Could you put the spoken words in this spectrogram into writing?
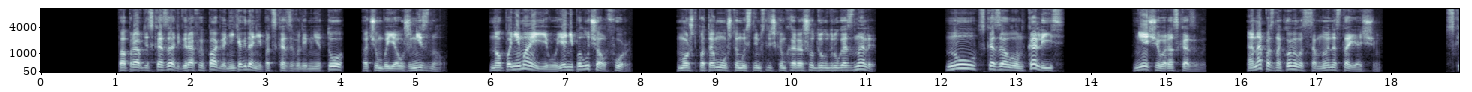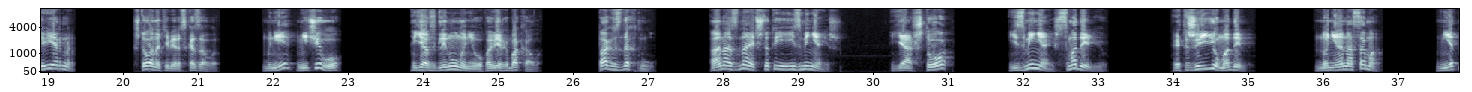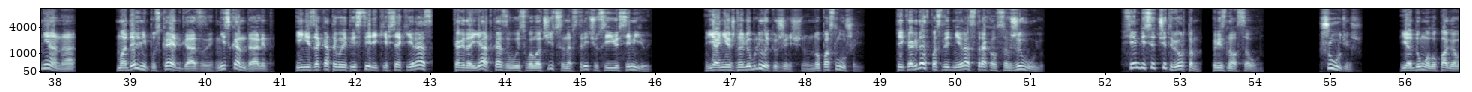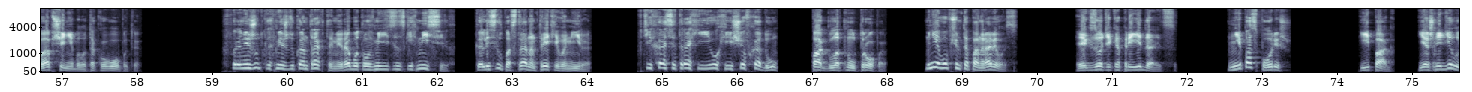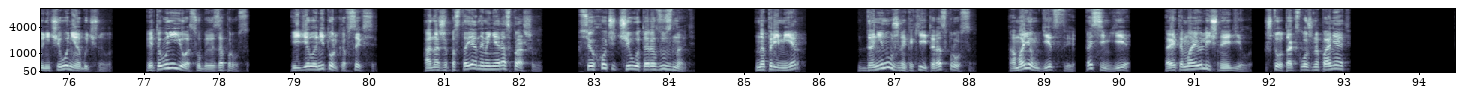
По правде сказать, граф и Пага никогда не подсказывали мне то, о чем бы я уже не знал. Но понимая его, я не получал форы. Может потому, что мы с ним слишком хорошо друг друга знали? Ну, сказал он, колись. Нечего рассказывать. Она познакомилась со мной настоящим. Скверно. Что она тебе рассказала? Мне ничего. Я взглянул на него поверх бокала. Пак вздохнул. Она знает, что ты ей изменяешь. Я что? Изменяешь с моделью. Это же ее модель. Но не она сама. Нет, не она. Модель не пускает газы, не скандалит и не закатывает истерики всякий раз, когда я отказываюсь волочиться на встречу с ее семьей. Я нежно люблю эту женщину, но послушай, ты когда в последний раз страхался вживую? В 74-м, признался он. Шутишь. Я думал, у Пага вообще не было такого опыта. В промежутках между контрактами работал в медицинских миссиях, колесил по странам третьего мира. В Техасе трахи и охи еще в ходу. Паг глотнул тропа. Мне, в общем-то, понравилось. Экзотика приедается. Не поспоришь. И Паг, я же не делаю ничего необычного. Это у нее особые запросы. И дело не только в сексе. Она же постоянно меня расспрашивает. Все хочет чего-то разузнать. Например? Да не нужны какие-то расспросы. О моем детстве, о семье. А это мое личное дело. Что, так сложно понять?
